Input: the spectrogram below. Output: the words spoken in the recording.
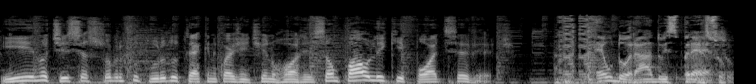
E notícias sobre o futuro do técnico argentino Jorge São Paulo, que pode ser verde. Eldorado Expresso.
